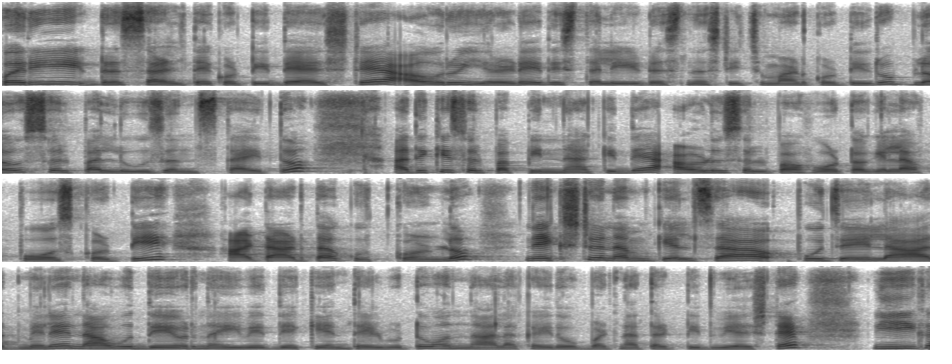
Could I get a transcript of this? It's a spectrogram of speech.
ಬರೀ ಡ್ರೆಸ್ ಅಳತೆ ಕೊಟ್ಟಿದ್ದೆ ಅಷ್ಟೇ. ಅವರು ಎರಡೇ ದಿವಸದಲ್ಲಿ ಈ ಡ್ರೆಸ್ನ ಸ್ಟಿಚ್ ಮಾಡಿಕೊಟ್ಟಿದ್ರು. ಬ್ಲೌಸ್ ಸ್ವಲ್ಪ ಲೂಸ್ ಅನಿಸ್ತಾ ಇತ್ತು. ಅದಕ್ಕೆ ಸ್ವಲ್ಪ ಪಿನ್ ಹಾಕಿದ್ದೆ. ಅವಳು ಸ್ವಲ್ಪ ಫೋಟೋಗೆಲ್ಲ ಪೋಸ್ ಕೊಟ್ಟು ಆಟ ಆಡ್ತಾ ಕೂತ್ಕೊಂಡ್ಳು. ನೆಕ್ಸ್ಟ್ ನಮ್ಮ ಕೆಲಸ ಪೂಜೆ ಎಲ್ಲ ಆದಮೇಲೆ ನಾವು ದೇವ್ರ ನೈವೇದ್ಯಕ್ಕೆ ಅಂತ ಹೇಳ್ಬಿಟ್ಟು ಒಂದು ನಾಲ್ಕೈದು ಒಬ್ಬಟ್ಟನ್ನ ತಟ್ಟಿದ್ವಿ ಅಷ್ಟೇ. ಈಗ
